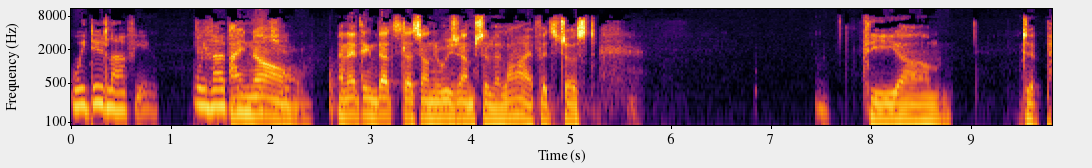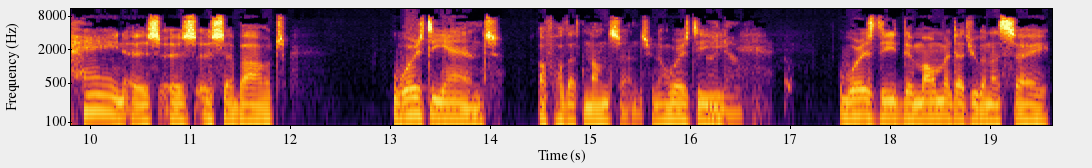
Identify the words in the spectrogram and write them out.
We do love you. We love you I know. and I think that's that's the only reason I'm still alive. It's just the um, the pain is is is about where's the end of all that nonsense? You know, where's the where's the the moment that you're gonna say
